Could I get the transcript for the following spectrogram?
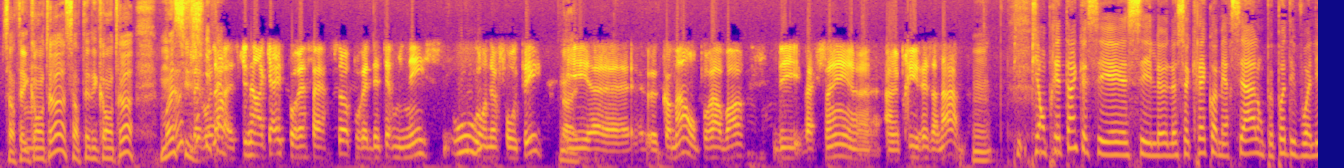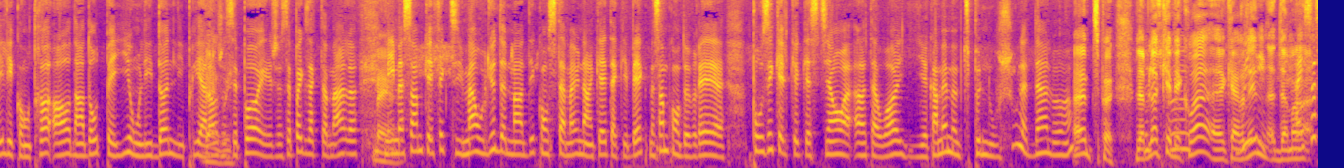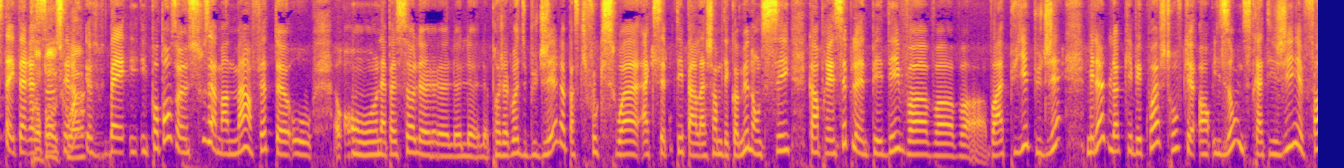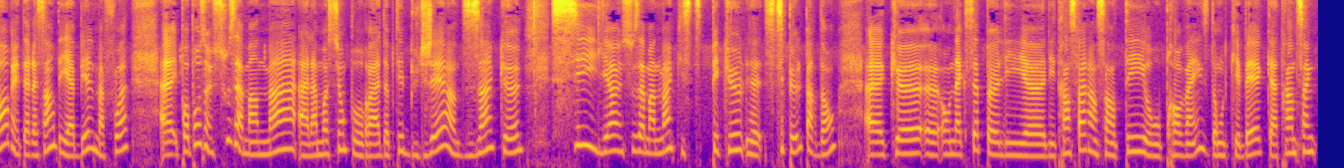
Sortez le mm. contrat, sortez les contrats. Moi, ah si je... voilà, est-ce qu'une enquête pourrait faire ça, pourrait déterminer où on a fauté et euh, comment on pourrait avoir des vaccins euh, à un prix raisonnable? Mm. Puis, on prétend que c'est le, secret commercial, on peut pas dévoiler les contrats. Or, dans d'autres pays, on les donne les prix. Alors, ben je sais pas, et je sais pas exactement là, ben mais il me semble qu'effectivement, au lieu de demander constamment une enquête à Québec, il me semble qu'on devrait euh, poser quelques questions à Ottawa. Il y a quand même un petit peu de nos sous là-dedans là. Hein? Un petit peu. Le bloc québécois, euh, Caroline demande. ça c'est intéressant. Propose quoi? ben, il propose un sous-amendement en fait euh, au, on appelle ça le, le, le, projet de loi du budget là, parce qu'il faut qu'il soit accepté par la Chambre des communes. On le c'est qu'en principe, le NPD va, va, va, va appuyer le budget. Mais là, le Bloc québécois, je trouve qu'ils ont une stratégie fort intéressante et habile, ma foi. Euh, ils proposent un sous-amendement à la motion pour adopter le budget en disant que s'il y a un sous-amendement qui stipule, euh, stipule pardon, euh, que euh, on accepte les, euh, les transferts en santé aux provinces, dont le Québec, à 35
